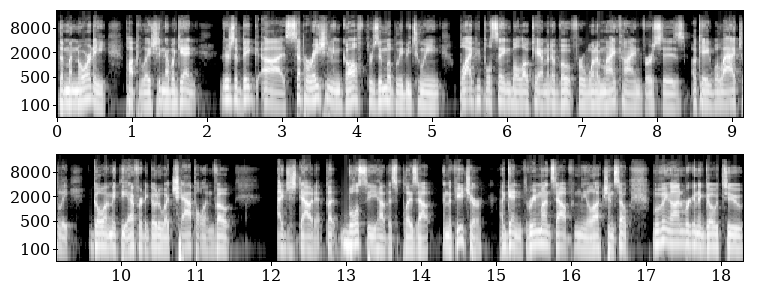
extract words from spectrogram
the minority population. Now, again, there's a big uh, separation in gulf, presumably, between black people saying, well, okay, I'm going to vote for one of my kind versus, okay, well, actually go and make the effort to go to a chapel and vote. I just doubt it, but we'll see how this plays out in the future. Again, three months out from the election. So moving on, we're going to go to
